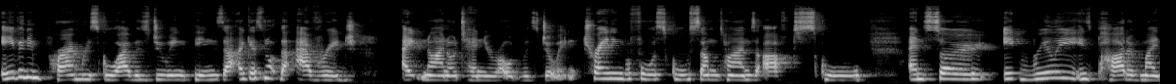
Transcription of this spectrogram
even in primary school, I was doing things that I guess not the average eight, nine, or 10 year old was doing. Training before school, sometimes after school. And so it really is part of my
